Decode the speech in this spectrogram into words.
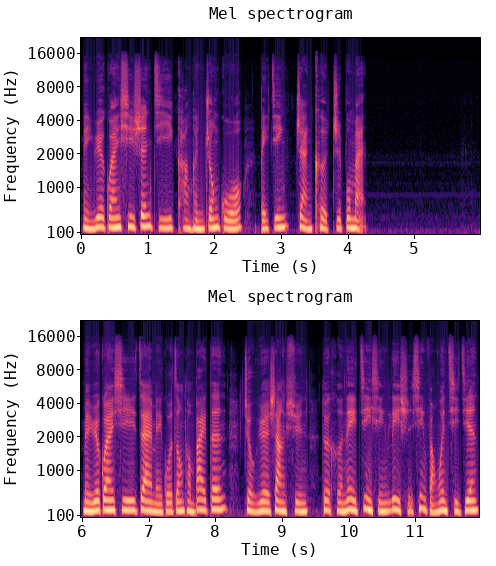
美越关系升级，抗衡中国，北京占克制不满。美越关系在美国总统拜登九月上旬对河内进行历史性访问期间，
